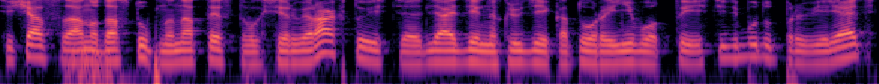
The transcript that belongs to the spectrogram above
Сейчас оно доступно на тестовых серверах, то есть для отдельных людей, которые его тестить будут, проверять.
